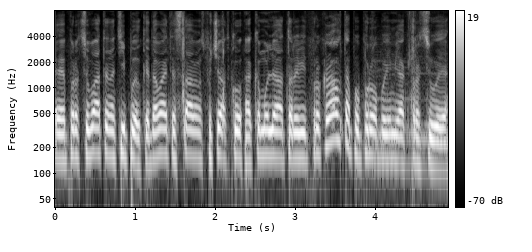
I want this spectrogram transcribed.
е, працювати на ті пилки. Давайте ставимо спочатку акумулятори від ProCraft, попробуємо, як працює.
